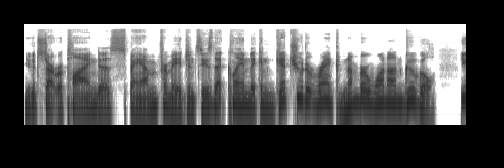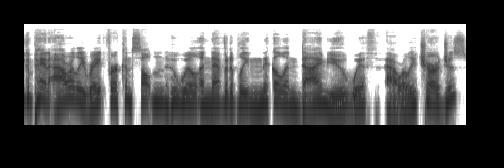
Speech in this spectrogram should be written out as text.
You could start replying to spam from agencies that claim they can get you to rank number one on Google. You can pay an hourly rate for a consultant who will inevitably nickel and dime you with hourly charges.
